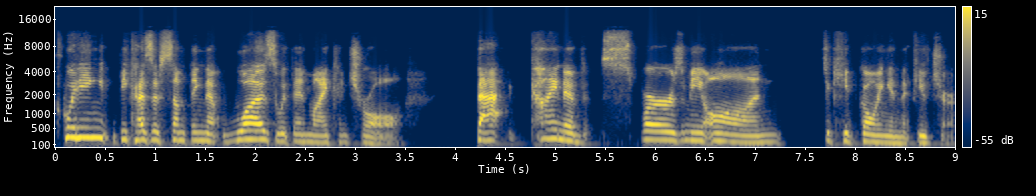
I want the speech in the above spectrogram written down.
quitting because of something that was within my control, that kind of spurs me on to keep going in the future.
